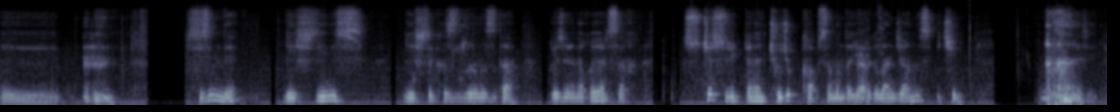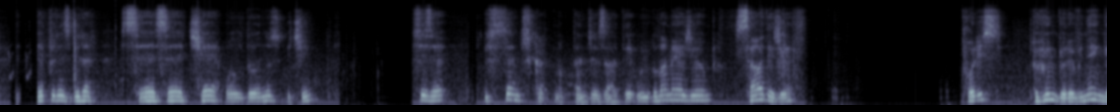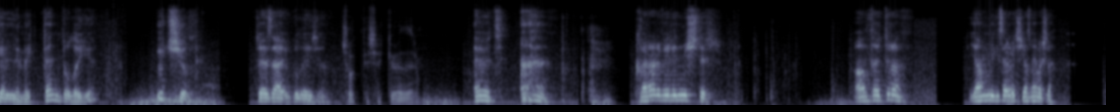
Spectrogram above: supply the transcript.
eee sizin de gençliğiniz, gençlik hızlılığınızı da göz önüne koyarsak suça sürüklenen çocuk kapsamında yargılanacağınız için hepiniz birer SSÇ olduğunuz için size isyan çıkartmaktan ceza de uygulamayacağım. Sadece polis pühün görevini engellemekten dolayı 3 yıl ceza uygulayacağım. Çok teşekkür ederim. Evet. Karar verilmiştir. Altay Turan. Yan bilgisayara geç yazmaya başla.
